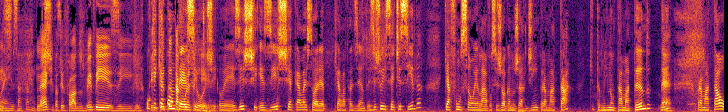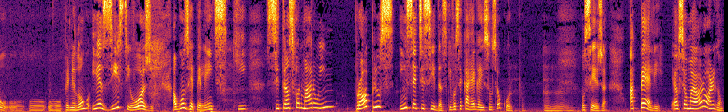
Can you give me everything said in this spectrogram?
peles. é, exatamente. Né? Que você falar dos bebês e O que, que acontece coisa que- hoje? É, Existe, existe aquela história que ela está dizendo. Existe o inseticida, que a função é lá, você joga no jardim para matar, que também não está matando, né? Para matar o, o, o, o pernilongo. E existe hoje alguns repelentes que se transformaram em próprios inseticidas, que você carrega isso no seu corpo. Ou seja, a pele é o seu maior órgão.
